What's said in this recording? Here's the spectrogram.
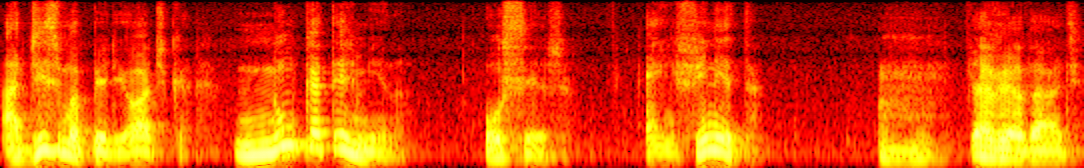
a dízima periódica nunca termina, ou seja, é infinita. Uhum. É verdade.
